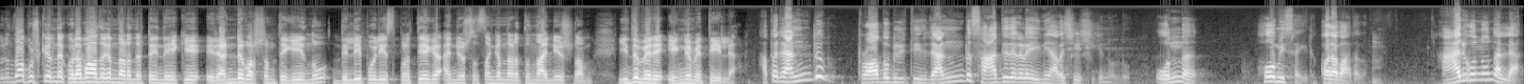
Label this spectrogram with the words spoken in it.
സുനന്ദ പുഷ്കറിന്റെ കൊലപാതകം നടന്നിട്ട് ഇന്നേക്ക് രണ്ട് വർഷം തികയുന്നു. ദില്ലി പോലീസ് പ്രത്യേക അന്വേഷണ സംഘം നടത്തുന്ന അന്വേഷണം ഇതുവരെ എങ്ങും എത്തിയില്ല. അപ്പോൾ രണ്ട് പ്രോബബിലിറ്റീസ് രണ്ട് സാധ്യതകളെ ഇനി അവശേഷിക്കുന്നുള്ളൂ. ഒന്ന് ഹോമിസൈഡ് കൊലപാതകം. ആര് അല്ല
